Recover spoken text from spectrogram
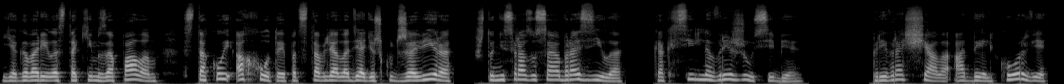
Я говорила с таким запалом, с такой охотой подставляла дядюшку Джавира, что не сразу сообразила, как сильно врежу себе. Превращала Адель Корви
